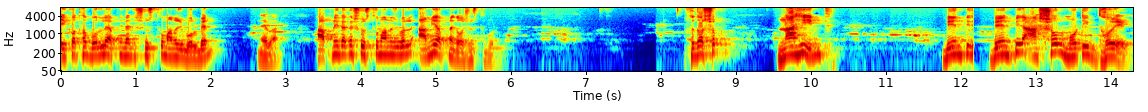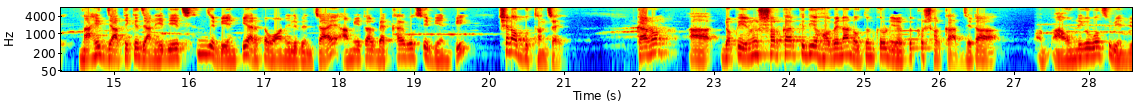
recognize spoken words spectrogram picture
এই কথা বললে আপনি তাকে সুস্থ মানুষ বলবেন? নেবার। আপনি তাকে সুস্থ মানুষ বললে আমি আপনাকে অসুস্থ বলব। তো দর্শক, নাহিদ বিএনপি বিএনপির আসল মোটিভ ধরে নাহিদ জাতিকে জানিয়ে দিয়েছেন যে বিএনপি আর একটা ওয়ান ইলেভেন চায়। আমি এটার ব্যাখ্যায় বলছি বিএনপি সেনা অভ্যুত্থান চায়। কারণ ডক্টর ইউনুস সরকারকে দিয়ে হবে না নতুন করে নিরপেক্ষ সরকার, যেটা আওয়ামী লীগও বলছে বিএনপি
